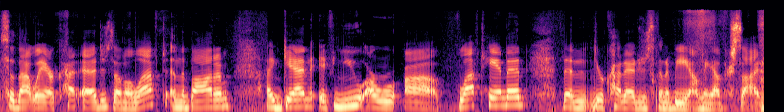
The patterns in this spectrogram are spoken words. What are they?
So that way our cut edge is on the left and the bottom. Again, if you are uh, left-handed, then your cut edge is gonna be on the other side.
